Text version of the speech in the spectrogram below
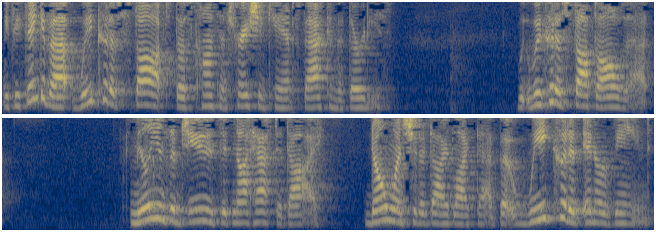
if you think about it, we could have stopped those concentration camps back in the 30s. We, we could have stopped all of that. Millions of Jews did not have to die. No one should have died like that, but we could have intervened.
